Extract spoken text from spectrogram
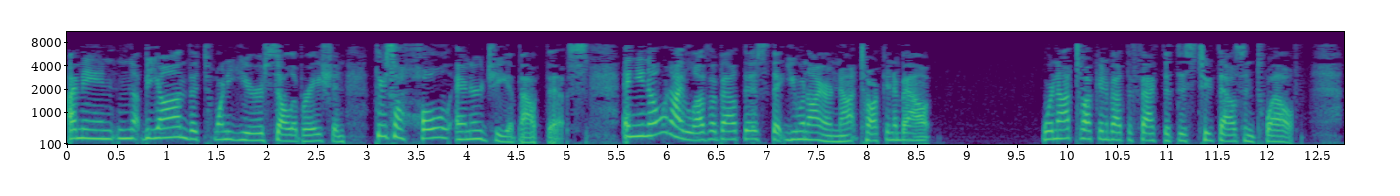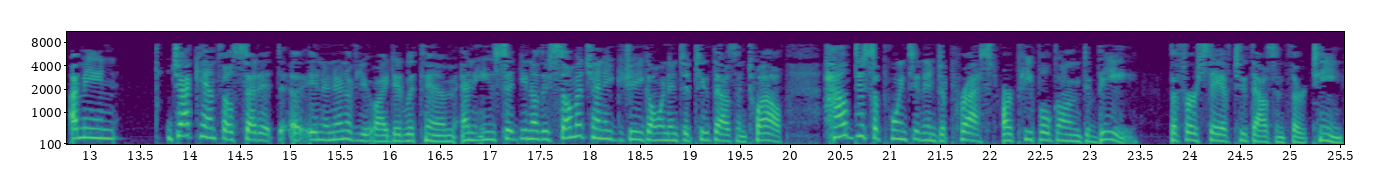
I mean, beyond the 20 year celebration, there's a whole energy about this. And you know what I love about this that you and I are not talking about? We're not talking about the fact that this 2012. I mean, Jack Canfield said it uh, in an interview I did with him, and he said, you know, there's so much energy going into 2012. How disappointed and depressed are people going to be the first day of 2013?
